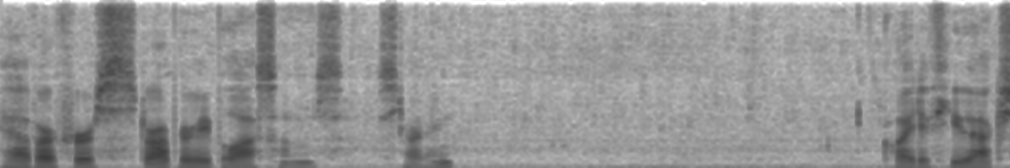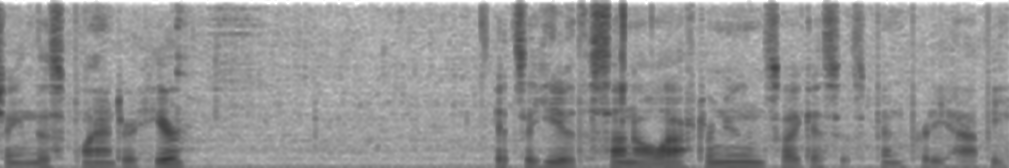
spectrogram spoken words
Have our first strawberry blossoms starting. Quite a few actually in this planter here. Gets the heat of the sun all afternoon, so I guess it's been pretty happy.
